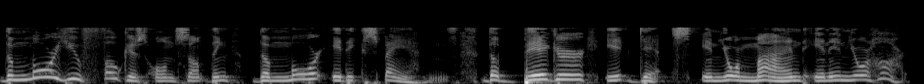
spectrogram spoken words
the more you focus on something, the more it expands. The bigger it gets in your mind and in your heart.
